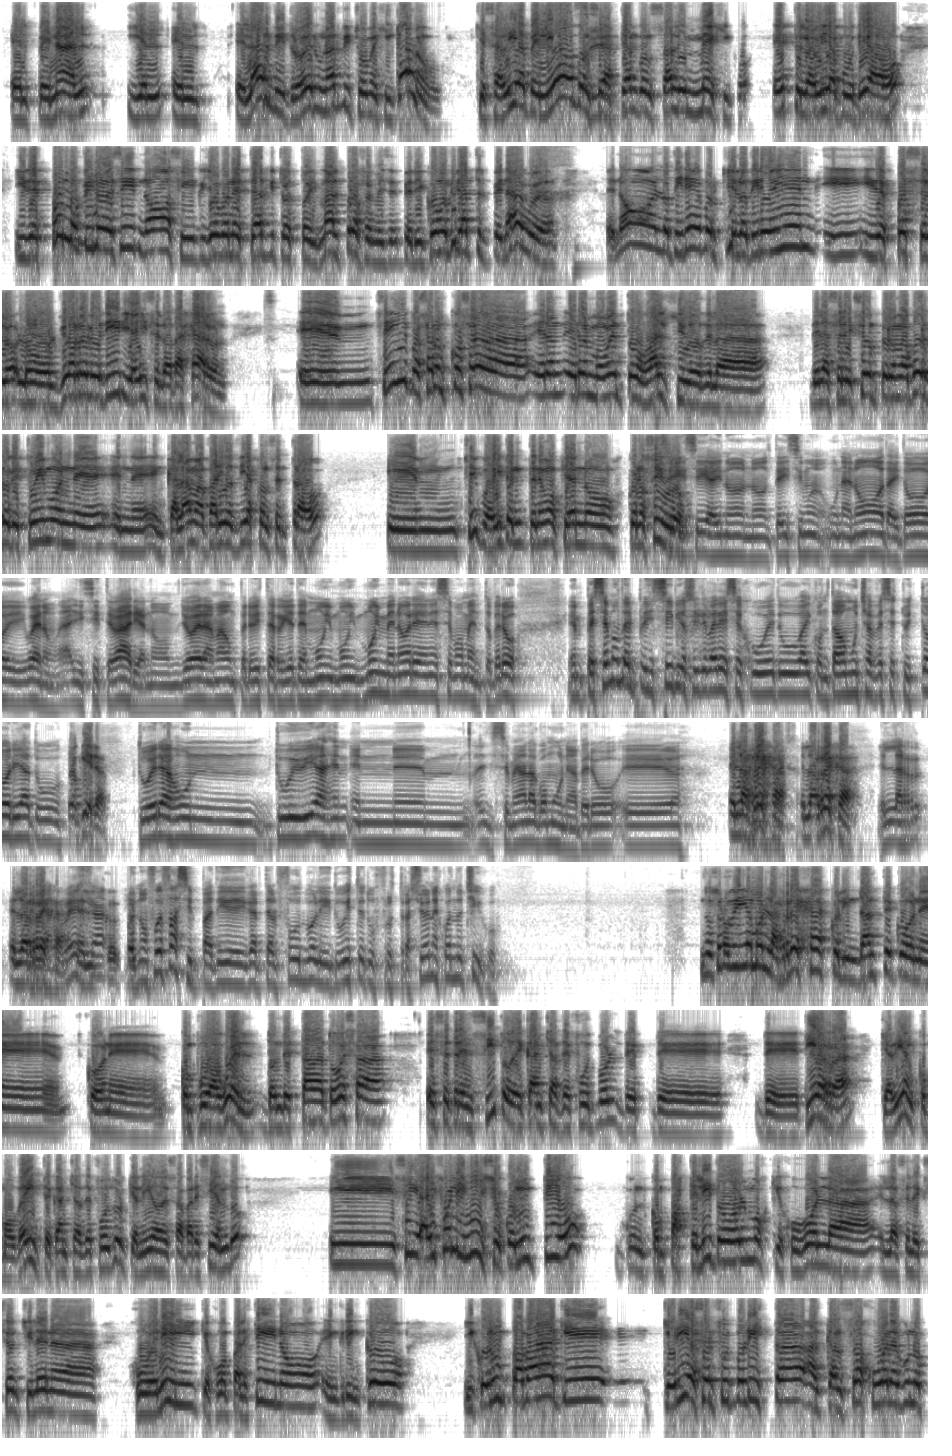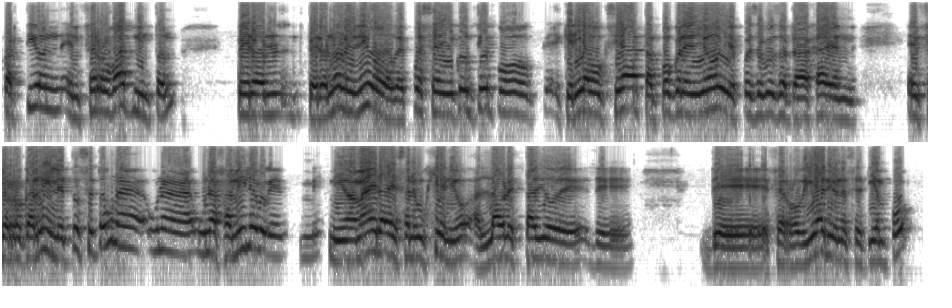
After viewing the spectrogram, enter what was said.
el penal, y el, el, árbitro era un árbitro mexicano que se había peleado con Sebastián González en México, este lo había puteado, y después nos vino a decir, no, si yo con este árbitro estoy mal, profe, me dice, pero ¿y cómo tiraste el penal, weón? Eh, no, lo tiré porque lo tiré bien y, después se lo, volvió a repetir y ahí se lo atajaron. Eh, sí, pasaron cosas, eran, eran momentos álgidos de la, de la selección, pero me acuerdo que estuvimos en, eh, en, en Calama varios días concentrados. Y mm, sí, pues ahí tenemos que habernos conocido. Sí, sí, ahí no, no, te hicimos una nota y todo, y bueno, ahí hiciste varias. ¿no? Yo era más un periodista de rilletes muy, muy, muy menores en ese momento, pero Empecemos del principio, si te parece, Juve. Tú has contado muchas veces tu historia. Tú, Lo quiera. Tú eras un. Tú vivías en. en em, se me da la comuna, pero. Eh, en la reja, en la reja. En la, en la reja. Y no fue fácil para ti dedicarte al fútbol y tuviste tus frustraciones cuando chico. Nosotros vivíamos en las rejas colindante con, eh, con, eh, con Pudahuel, donde estaba todo esa, ese trencito de canchas de fútbol de, de tierra, que habían como 20 canchas de fútbol que han ido desapareciendo. Y sí, ahí fue el inicio con un tío, con, Pastelito Olmos, que jugó en la, en la, selección chilena juvenil, que jugó en Palestino, en Green Crow, y con un papá que quería ser futbolista, alcanzó a jugar algunos partidos en, Ferro Badminton, pero, pero no le dio. Después se dedicó un tiempo, quería boxear, tampoco le dio, y después se puso a trabajar en, en ferrocarril. Entonces, toda una, una, una familia, porque mi, mamá era de San Eugenio, al lado del estadio de, de, ferroviario en ese tiempo.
